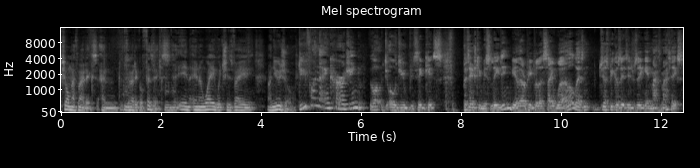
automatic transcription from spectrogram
pure mathematics and Mm. theoretical physics Mm-hmm. in, in a way which is very unusual. Do you find that encouraging, or, or do you think it's potentially misleading? You know, there are people that say, "Well, just because it's interesting in mathematics,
